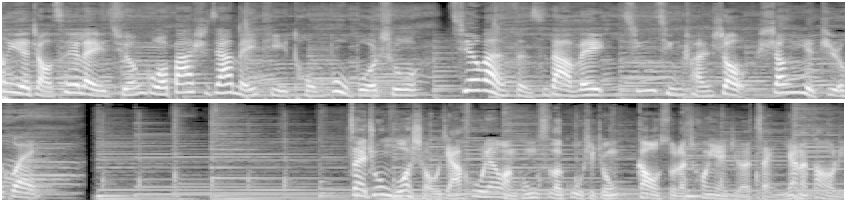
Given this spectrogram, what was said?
创业找崔磊，全国八十家媒体同步播出，千万粉丝大 V 倾情传授商业智慧。在中国首家互联网公司的故事中，告诉了创业者怎样的道理？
